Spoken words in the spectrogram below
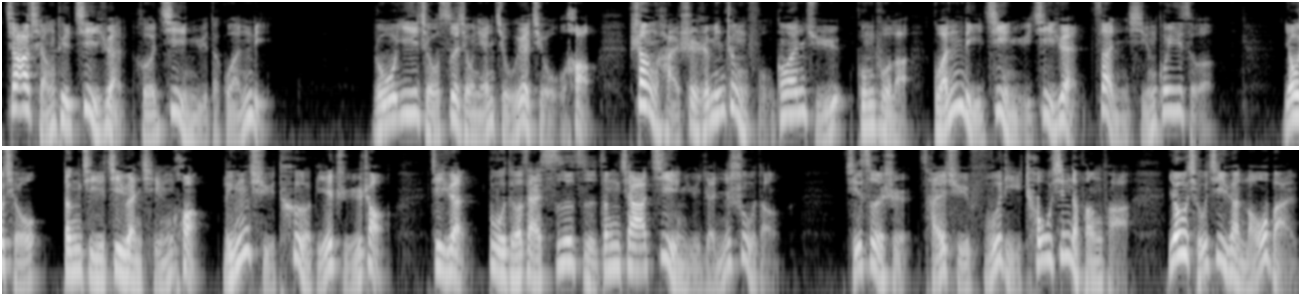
加强对妓院和妓女的管理。如一九四九年九月九号，上海市人民政府公安局公布了管理妓女妓院暂行规则。要求登记妓院情况，领取特别执照，妓院不得再私自增加妓女人数等。其次是采取釜底抽薪的方法，要求妓院老板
